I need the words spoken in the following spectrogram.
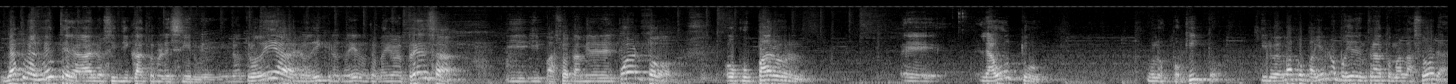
naturalmente a los sindicatos no les sirve. El otro día, lo dije el otro día en otro medio de prensa, y, pasó también en el puerto, ocuparon eh, la UTU unos poquitos, y los demás compañeros no podían entrar a tomar las horas.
